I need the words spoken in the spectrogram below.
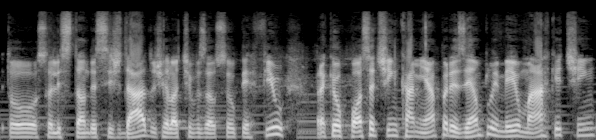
Estou solicitando esses dados relativos ao seu perfil para que eu possa te encaminhar, por exemplo, e-mail marketing,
